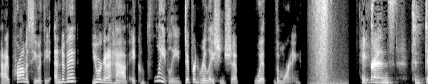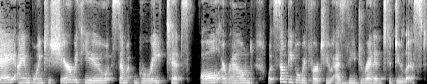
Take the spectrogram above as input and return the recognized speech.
And I promise you at the end of it, you are going to have a completely different relationship with the morning. Hey, friends. Today I am going to share with you some great tips all around what some people refer to as the dreaded to do list.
